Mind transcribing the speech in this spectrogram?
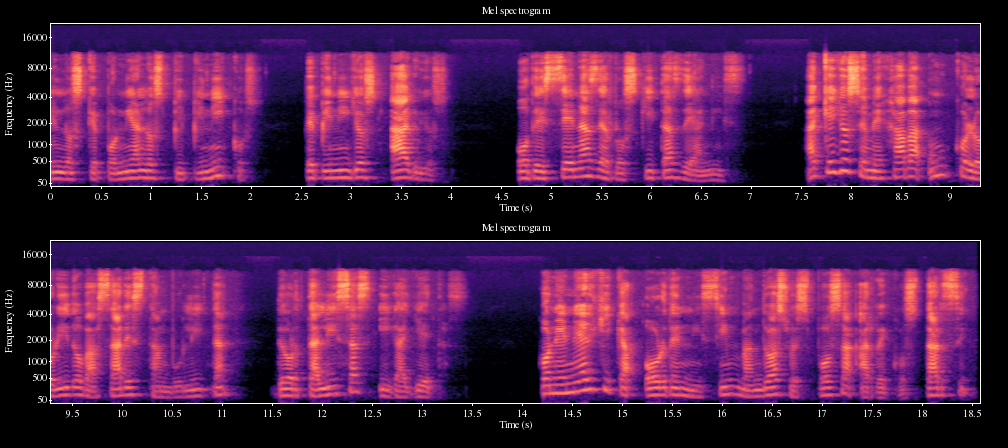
en los que ponían los pipinicos, pepinillos agrios o decenas de rosquitas de anís. Aquello semejaba un colorido bazar estambulita de hortalizas y galletas. Con enérgica orden Nisim mandó a su esposa a recostarse,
